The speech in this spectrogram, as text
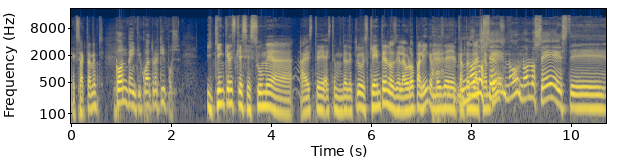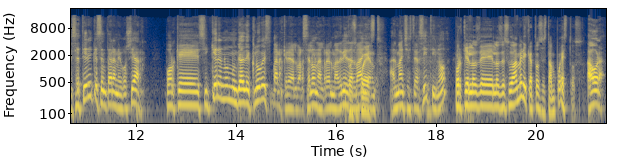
Exactamente. con 24 equipos. ¿Y quién crees que se sume a, a este, a este Mundial de Clubes? ¿Que entren los de la Europa League en vez del campeón No de la lo Champions? sé, no, no lo sé. Este, se tienen que sentar a negociar. Porque si quieren un mundial de clubes, van a querer al Barcelona, al Real Madrid, Por al Bayern, al Manchester City, ¿no? Porque los de los de Sudamérica todos están puestos. Ahora,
